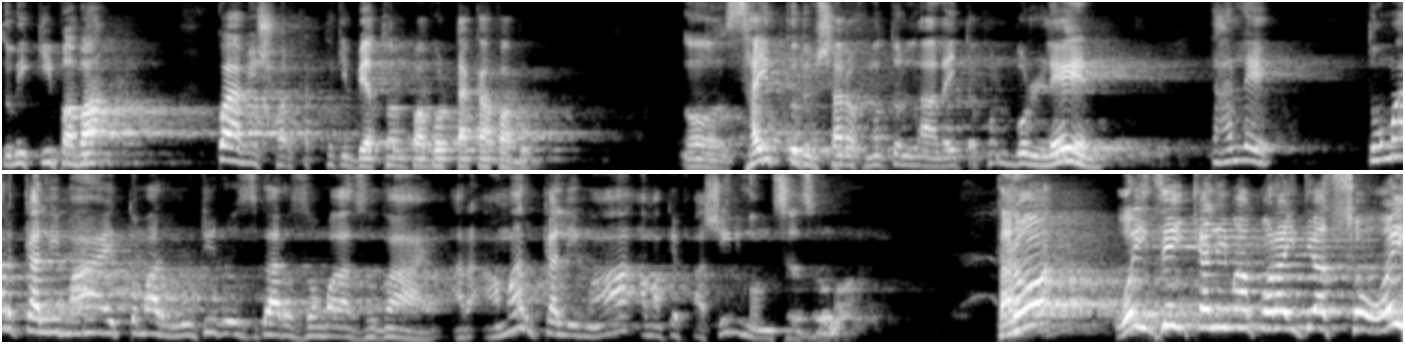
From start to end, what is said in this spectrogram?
তুমি কি পাবা? কয়, আমি সরকার থেকে বেতন পাবো, টাকা পাবো। ও, সাইদ কুতুব শাহ রহমতুল্লাহ আলাই তখন বললেন, তাহলে তোমার কালিমায় তোমার রুটি রোজগার জমা জোগায় আর আমার কালিমা আমাকে ফাঁসির মঞ্চে জমায় কারণ ওই যেই কালিমা পড়াইতে আসছো, ওই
